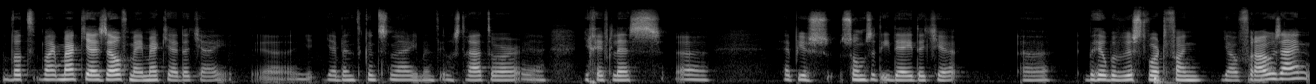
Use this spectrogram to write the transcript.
wat maak jij zelf mee? Merk jij dat jij, uh, jij bent kunstenaar, je bent illustrator, uh, je geeft les. Uh, heb je soms het idee dat je heel bewust wordt van jouw vrouw zijn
